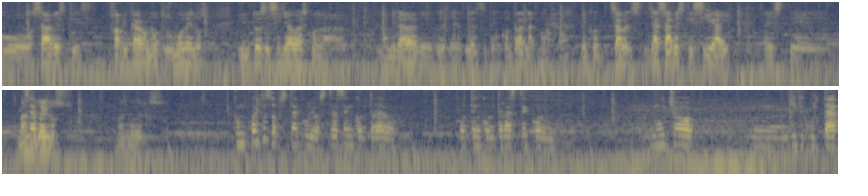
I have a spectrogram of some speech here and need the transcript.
o sabes que fabricaron otros modelos y entonces sí ya vas con la, mirada de, de, encontrarlas, ¿no? sabes, ya sabes que sí hay este, más modelos, más modelos. ¿Con cuántos obstáculos te has encontrado o te encontraste con mucho mm, dificultad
